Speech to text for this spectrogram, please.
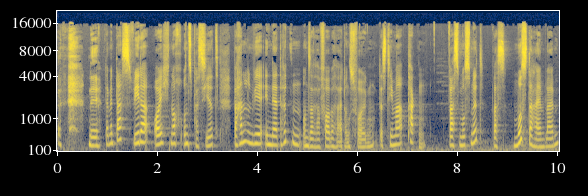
nee. Damit das weder euch noch uns passiert, behandeln wir in der dritten unserer Vorbereitungsfolgen das Thema Packen. Was muss mit, was muss daheim bleiben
